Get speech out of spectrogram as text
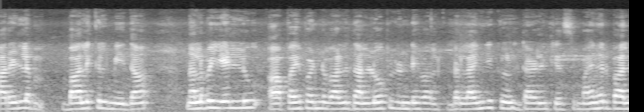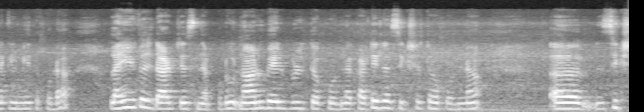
ఆరేళ్ళ బాలికల మీద నలభై ఏళ్ళు ఆ పైబడిన వాళ్ళు దాని లోపల ఉండే వాళ్ళు కూడా లైంగిక దాడులు చేసి మైనర్ బాలికల మీద కూడా లైంగిక దాడి చేసినప్పుడు నాన్ బెయిలబుల్తో కూడిన కఠిన శిక్షతో కూడిన శిక్ష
